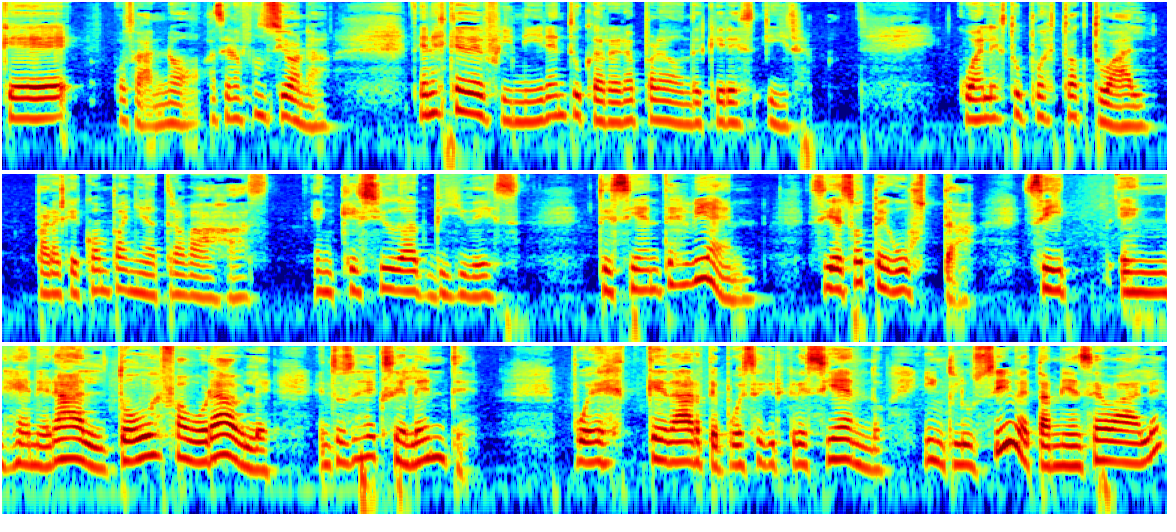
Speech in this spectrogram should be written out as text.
que, o sea, no, así no funciona. Tienes que definir en tu carrera para dónde quieres ir. ¿Cuál es tu puesto actual? ¿Para qué compañía trabajas? ¿En qué ciudad vives? ¿Te sientes bien? Si eso te gusta, si en general todo es favorable, entonces excelente. Puedes quedarte, puedes seguir creciendo. Inclusive también se vale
